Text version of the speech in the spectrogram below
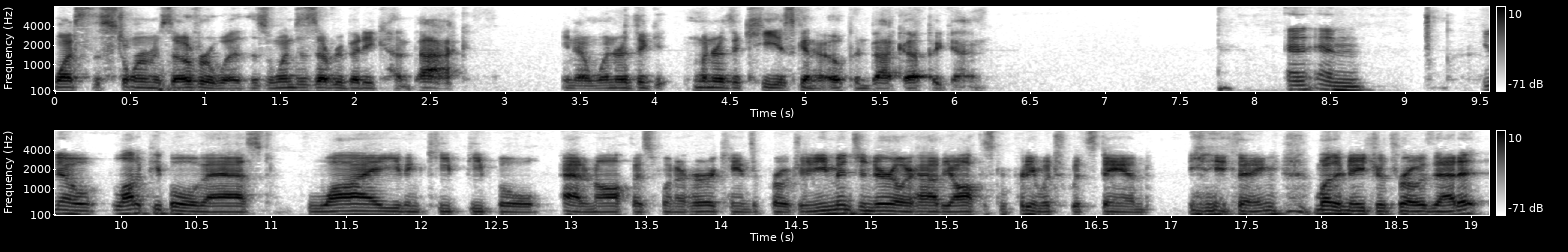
once the storm is over with is when does everybody come back? You know, when are the when are the keys going to open back up again? And and you know, a lot of people have asked why even keep people at an office when a hurricane's approaching. And you mentioned earlier how the office can pretty much withstand anything Mother Nature throws at it.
